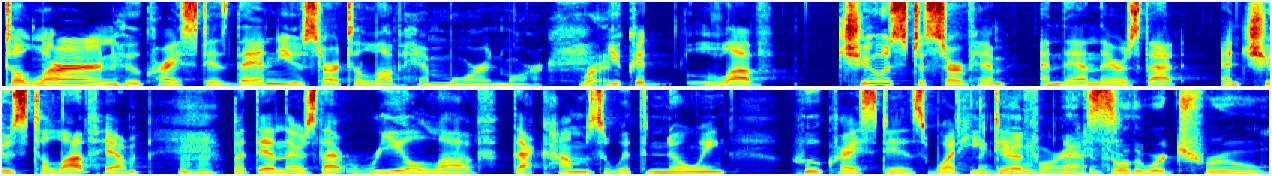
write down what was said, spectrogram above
to learn who Christ is, then you start to love him more and more. Right. You could love choose to serve him and then there's that and choose to love him. But then there's that real love that comes with knowing who Christ is, what he Again, did for you us. can throw the word true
